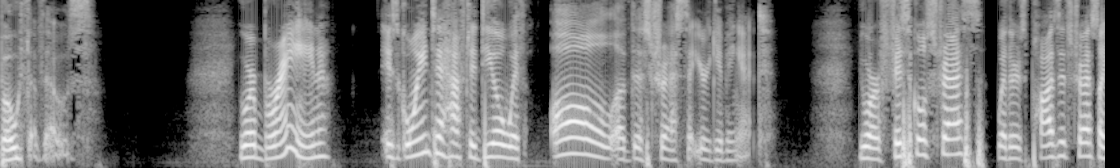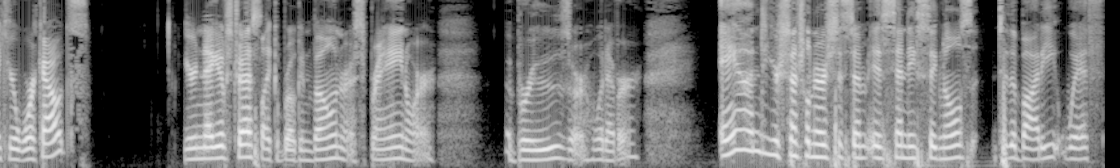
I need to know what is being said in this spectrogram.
both of those. Your brain is going to have to deal with all of the stress that you're giving it your physical stress, whether it's positive stress like your workouts, your negative stress like a broken bone or a sprain or a bruise or whatever. And your central nervous system is sending signals to the body with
